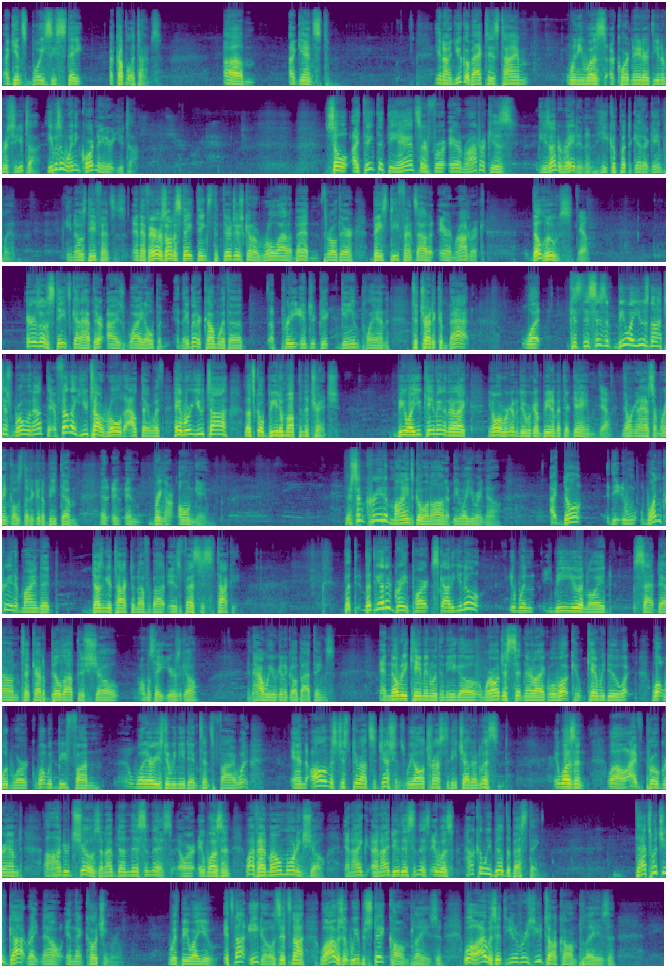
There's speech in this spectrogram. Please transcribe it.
against Boise State a couple of times. Um, against you know, and you go back to his time when he was a coordinator at the University of Utah. He was a winning coordinator at Utah. So I think that the answer for Aaron Roderick is he's underrated and he can put together a game plan. He knows defenses. And if Arizona State thinks that they're just going to roll out of bed and throw their base defense out at Aaron Roderick, they'll lose. Yeah. Arizona State's got to have their eyes wide open, and they better come with a, a pretty intricate game plan to try to combat what. Because this isn't BYU's not just rolling out there. It felt like Utah rolled out there with, "Hey, we're Utah. Let's go beat them up in the trench." BYU came in and they're like, "You know what we're going to do? We're going to beat them at their game. Yeah. Then we're going to have some wrinkles that are going to beat them and, and, bring our own game." There's some creative minds going on at BYU right now. I don't. The one creative mind that doesn't get talked enough about is Festus Sitake. But but the other great part, Scotty, you know, when me, you, and Lloyd sat down to kind of build out this show almost eight years ago, and how we were going to go about things, and nobody came in with an ego, and we're all just sitting there like, well, what can, can we do? What what would work? What would be fun? What areas do we need to intensify? What and all of us just threw out suggestions. We all trusted each other and listened. It wasn't, well, I've programmed hundred shows and I've done this and this, or it wasn't, well, I've had my own morning show and I and I do this and this. It was, how can we build the best thing? That's what you've got right now in that coaching room with BYU. It's not egos. It's not, well, I was at Weber State calling plays, and well, I was at the University of Utah calling plays.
